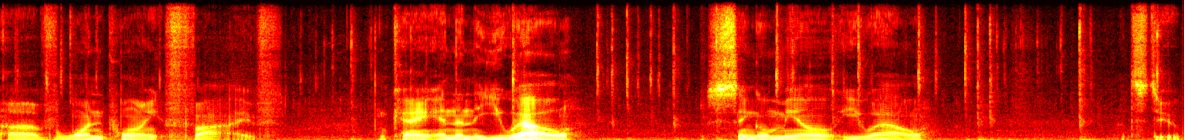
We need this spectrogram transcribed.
of 1.5 okay and then the UL single meal UL let's do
